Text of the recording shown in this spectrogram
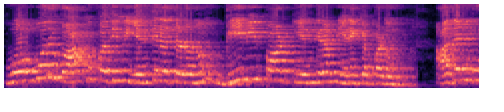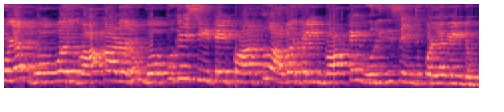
ஒவ்வொரு வாக்குப்பதிவு எந்திரத்துடனும் விவிபாட் எந்திரம் இணைக்கப்படும். அதன் மூலம் ஒவ்வொரு வாக்காளரும் ஒப்புகை சீட்டை பார்த்து அவர்களின் வாக்கை உறுதி செய்து கொள்ள வேண்டும்.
